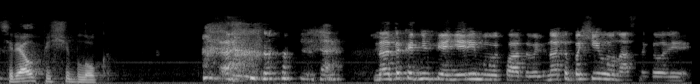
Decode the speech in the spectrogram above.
Сериал «Пищеблок». Ну, это к одним пионерии мы выкладывали. Но это бахилы у нас на голове.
